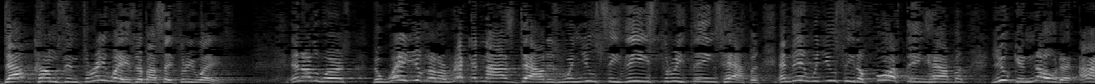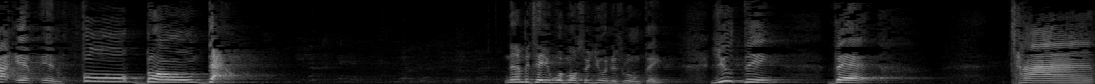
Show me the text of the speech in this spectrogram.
Doubt comes in three ways. Everybody say three ways. In other words, the way you're going to recognize doubt is when you see these three things happen. And then when you see the fourth thing happen, you can know that I am in full blown doubt. Now, let me tell you what most of you in this room think. You think that time,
